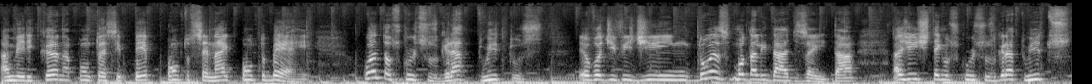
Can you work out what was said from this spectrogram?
americana.sp.senai.br. Quanto aos cursos gratuitos, eu vou dividir em duas modalidades aí, tá? A gente tem os cursos gratuitos,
